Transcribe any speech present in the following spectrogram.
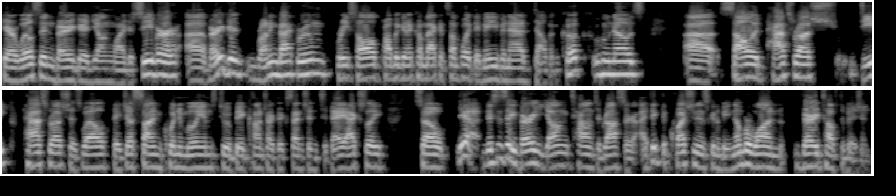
Garrett Wilson, very good young wide receiver. Uh, very good running back room. Breece Hall probably going to come back at some point. They may even add Dalvin Cook. Who knows? Uh, solid pass rush, deep pass rush as well. They just signed Quinnen Williams to a big contract extension today, actually. So, yeah, this is a very young, talented roster. I think the question is going to be number one, very tough division.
